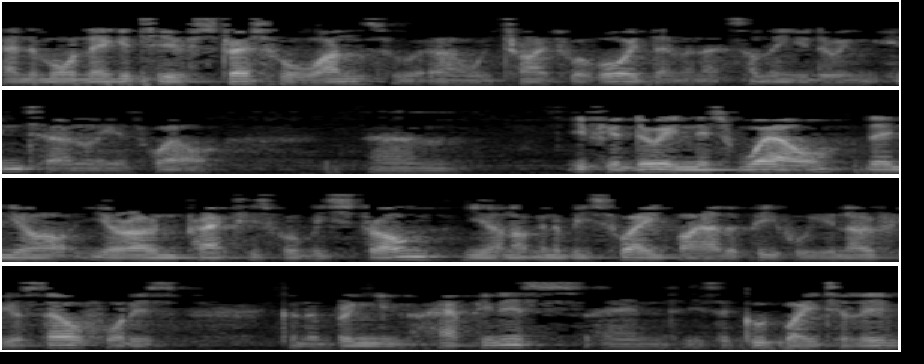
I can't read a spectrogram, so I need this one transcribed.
and the more negative, stressful ones, uh, we try to avoid them, and that's something you're doing internally as well. Um, if you're doing this well, then your your own practice will be strong. You're not going to be swayed by other people. You know for yourself what is going to bring you happiness and is a good way to live.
